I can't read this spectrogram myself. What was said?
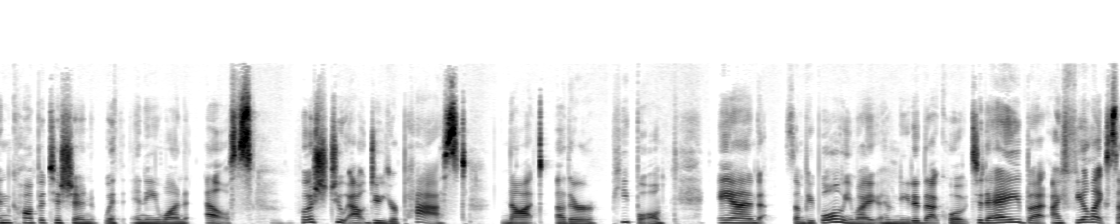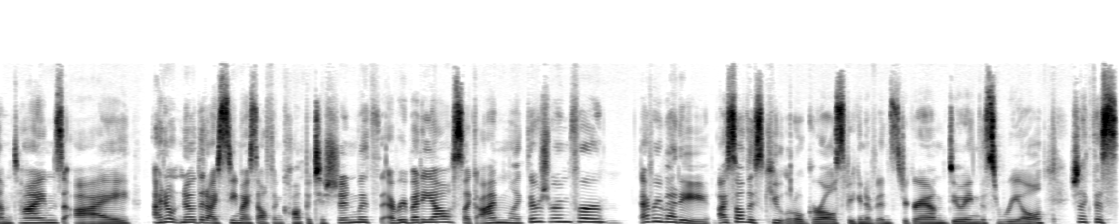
in competition with anyone else. Mm-hmm. Push to outdo your past, not other people. And some people you might have needed that quote today but i feel like sometimes i i don't know that i see myself in competition with everybody else like i'm like there's room for mm-hmm. everybody i saw this cute little girl speaking of instagram doing this reel she's like this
